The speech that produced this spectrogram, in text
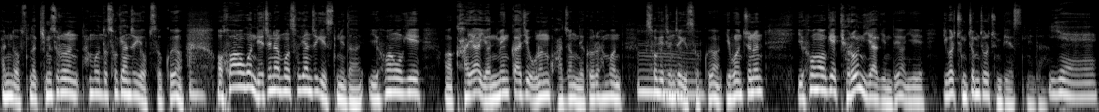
아니 없습니다. 김수로는 한 번도 소개한 적이 없었고요. 어, 호황옥은 예전에 한 번 소개한 적이 있습니다. 이 호황옥이 어, 가야 연맹까지 오는 과정 네 그거를 한번 소개해 준 적이 있었고요. 이번 주는 이 호황옥의 결혼 이야기인데요. 이, 이걸 중점적으로 준비했습니다. 예.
